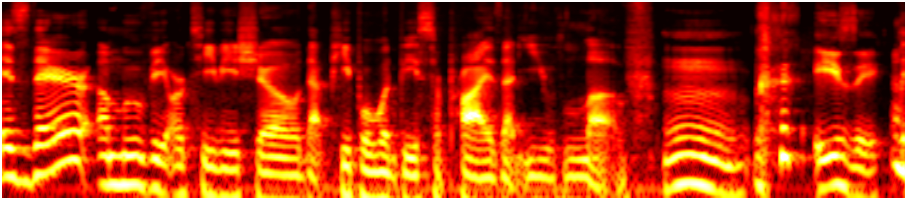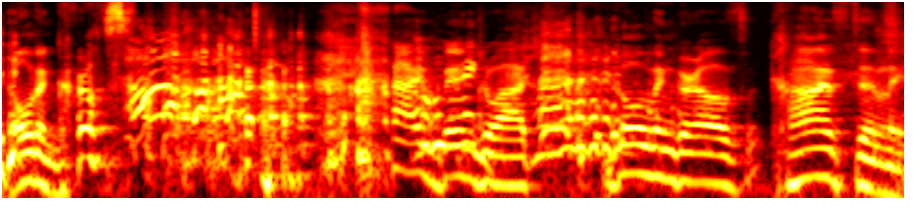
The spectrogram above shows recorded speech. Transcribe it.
Is there a movie or TV show that people would be surprised that you love? Mm. Easy. Golden Girls. I Oh binge watch Golden Girls constantly.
